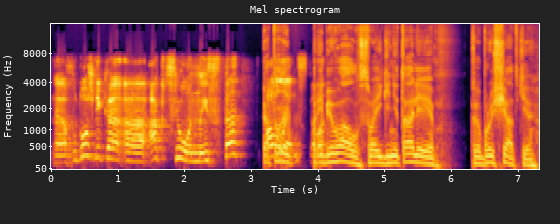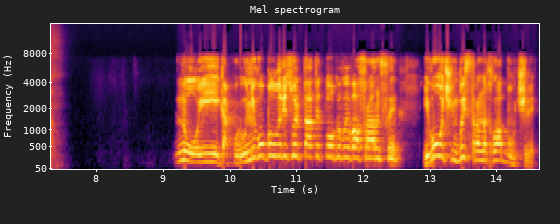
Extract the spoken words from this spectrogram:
э, художника-акциониста э, Который прибивал свои гениталии к брусчатке. Ну и какой у него был результат итоговый во Франции? Его очень быстро нахлобучили.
